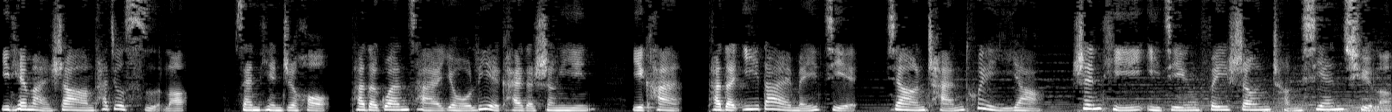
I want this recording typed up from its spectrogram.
一天晚上，他就死了。三天之后，他的棺材有裂开的声音。一看，他的衣带没解，像蝉蜕一样，身体已经飞升成仙去了。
